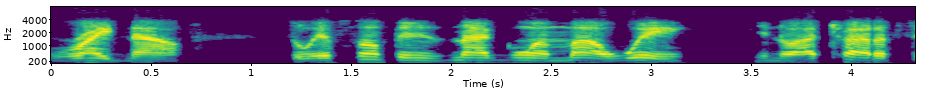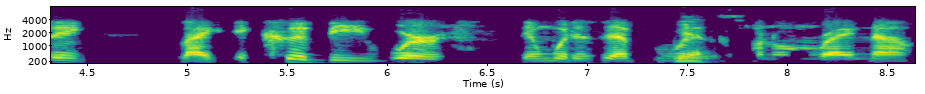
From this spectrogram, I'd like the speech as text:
right now. So if something is not going my way, you know, I try to think like it could be worse than what is what yes. is going on right now,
